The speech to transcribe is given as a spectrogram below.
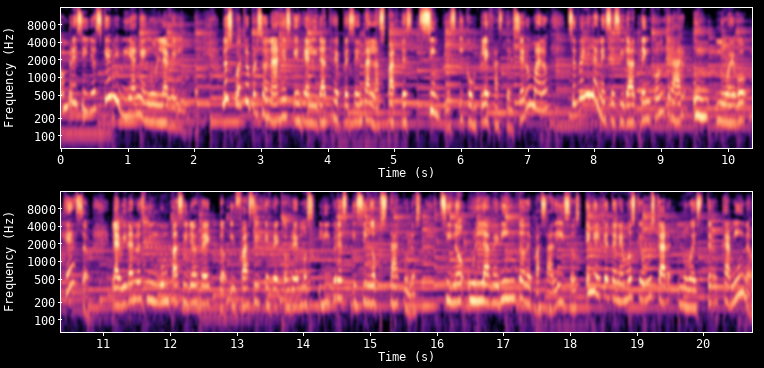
hombrecillos que vivían en un laberinto. Los cuatro personajes que en realidad representan las partes simples y complejas del ser humano se ven en la necesidad de encontrar un nuevo queso. La vida no es ningún pasillo recto y fácil que recorremos libres y sin obstáculos, sino un laberinto de pasadizos en el que tenemos que buscar nuestro camino,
